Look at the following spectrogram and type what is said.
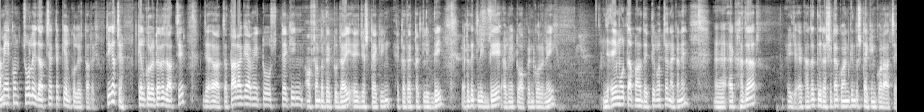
আমি এখন চলে যাচ্ছি একটা ক্যালকুলেটারে ঠিক আছে? ক্যালকুলেটারে যাচ্ছি যে আচ্ছা তার আগে আমি একটু স্ট্যাকিং অপশানটাতে একটু যাই। এই যে স্ট্যাকিং এটাতে একটা ক্লিক দিই। এটাতে ক্লিক দিয়ে আমি একটু ওপেন করে নিই। যে এই মুহূর্তে আপনারা দেখতে পাচ্ছেন এখানে এক হাজার এই যে এক হাজার তিরাশিটা কয়েন কিন্তু স্ট্যাকিং করা আছে।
